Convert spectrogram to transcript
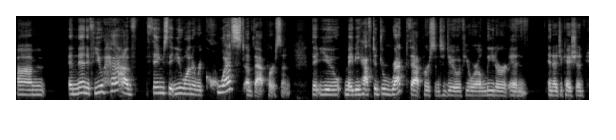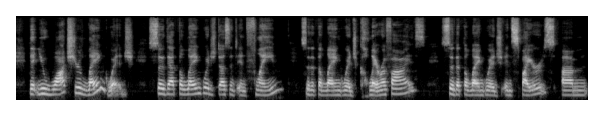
Um, and then if you have things that you want to request of that person, that you maybe have to direct that person to do if you were a leader in in education that you watch your language so that the language doesn't inflame so that the language clarifies so that the language inspires. Um,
